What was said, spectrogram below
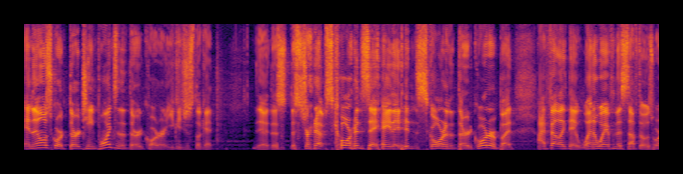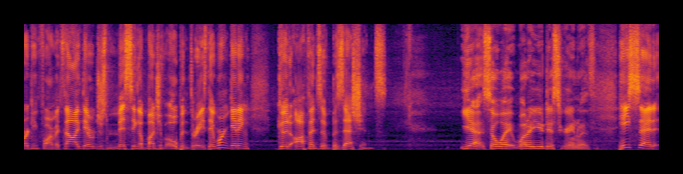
and they only scored 13 points in the third quarter. You could just look at the, the, the straight up score and say, hey, they didn't score in the third quarter, but I felt like they went away from the stuff that was working for them. It's not like they were just missing a bunch of open threes. They weren't getting good offensive possessions. Yeah. So wait, what are you disagreeing with? he said,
